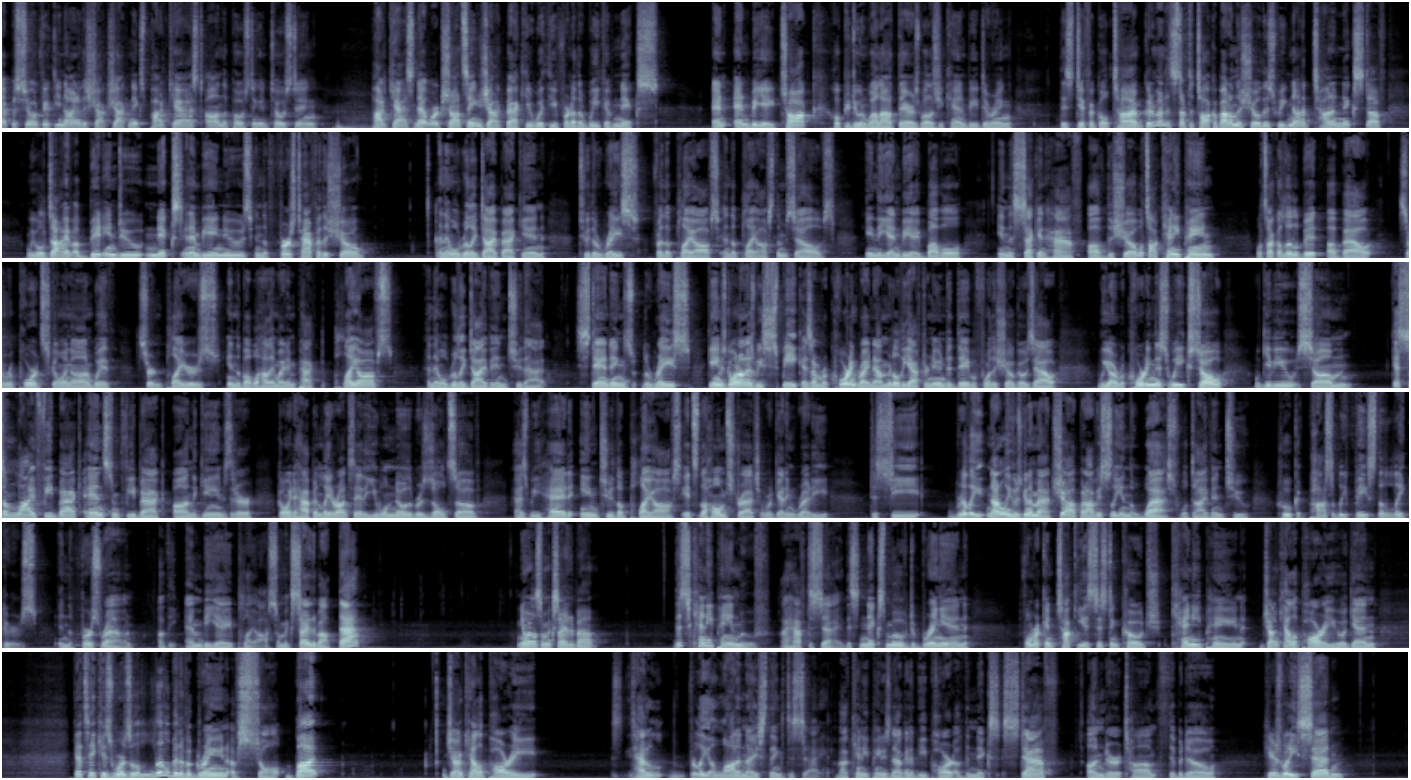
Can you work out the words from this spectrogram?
episode 59 of the Shock Shock Knicks podcast on the Posting and Toasting Podcast Network. Sean St. Jacques back here with you for another week of Knicks and NBA talk. Hope you're doing well out there as well as you can be during this difficult time. Good amount of stuff to talk about on the show this week. Not a ton of Knicks stuff. We will dive a bit into Knicks and NBA news in the first half of the show, and then we'll really dive back in to the race for the playoffs and the playoffs themselves in the NBA bubble in the second half of the show. We'll talk Kenny Payne. We'll talk a little bit about some reports going on with certain players in the bubble, how they might impact the playoffs, and then we'll really dive into that standings, the race, games going on as we speak. As I'm recording right now, middle of the afternoon, the day before the show goes out. We are recording this week, so we'll give you some I guess, some live feedback and some feedback on the games that are going to happen later on today that you will know the results of as we head into the playoffs. It's the home stretch, and we're getting ready to see really not only who's going to match up, but obviously in the West, we'll dive into who could possibly face the Lakers in the first round of the NBA playoffs. So I'm excited about that. You know what else I'm excited about? This Kenny Payne move. I have to say. This Knicks move to bring in former Kentucky assistant coach Kenny Payne, John Calipari, who again, got to take his words with a little bit of a grain of salt, but John Calipari had really a lot of nice things to say about Kenny Payne, who's now going to be part of the Knicks staff under Tom Thibodeau. Here's what he said.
